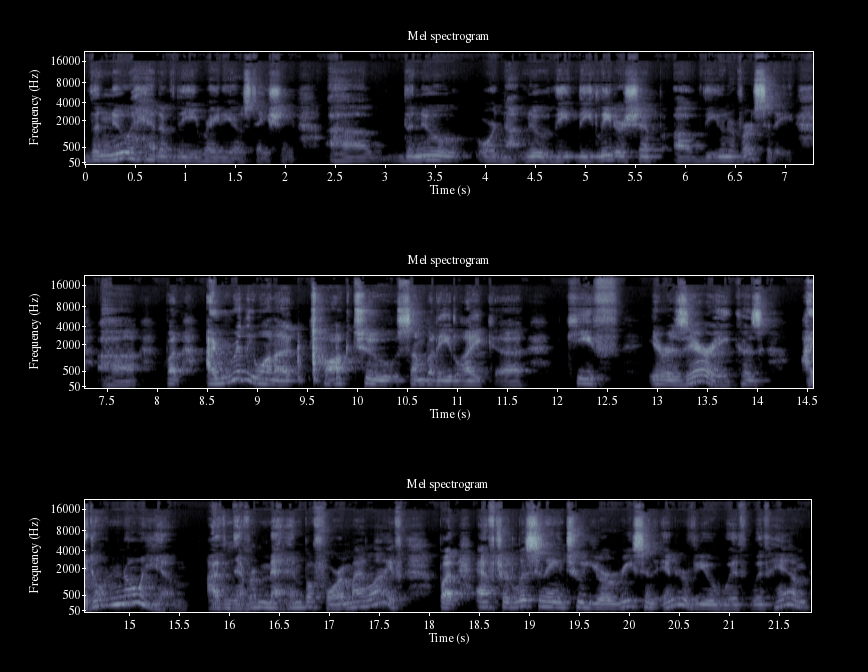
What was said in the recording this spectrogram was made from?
the new head of the radio station, uh, the new or not new, the the leadership of the university. Uh, but I really want to talk to somebody like uh, Keith Irizarry because I don't know him. I've never met him before in my life. But after listening to your recent interview with with him,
